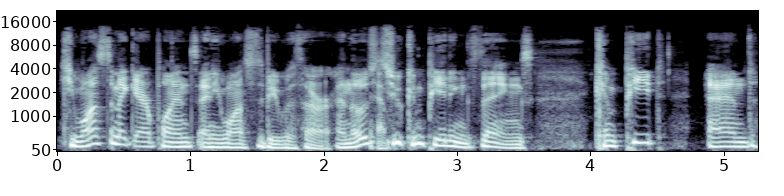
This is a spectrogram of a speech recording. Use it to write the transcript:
He wants to make airplanes and he wants to be with her. And those two competing things compete and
